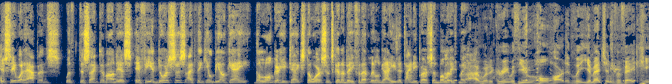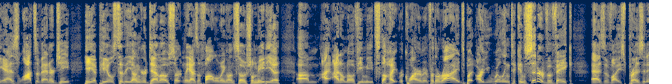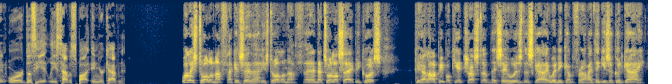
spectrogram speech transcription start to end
you see what happens with DeSanctimonious. If he endorses, I think he'll be okay. The longer he takes, the worse it's going to be for that little guy. He's a tiny person, believe me. I would agree with you wholeheartedly. You mentioned Vivek. He has lots of energy. He appeals to the younger demo, certainly has a following on social media. Um, I, I don't know if he meets the height requirement for the rides, but are you willing to consider Vivek as a vice president, or does he at least have a spot in your cabinet? Well, he's tall enough. I can say that. He's tall enough. And that's all I'll say because you know, a lot of people can't trust him. They say, who is this guy? Where'd he come from? I think he's a good guy.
